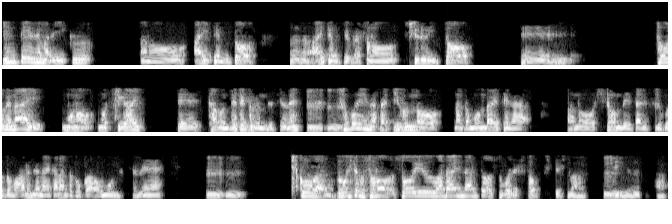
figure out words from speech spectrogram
人定ゼまで行く、あの、アイテムと、うんアイテムっていうかその種類と、えーそうでないものの違いって多分出てくるんですよね。うんうん。そこになんか自分のなんか問題点が、潜んでいたりすることもあるんじゃないかなと僕は思うんですよね。うんうん。思考がどうしてもその、そういう話題になるとそこでストップしてしまう。うってん、いうのが、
